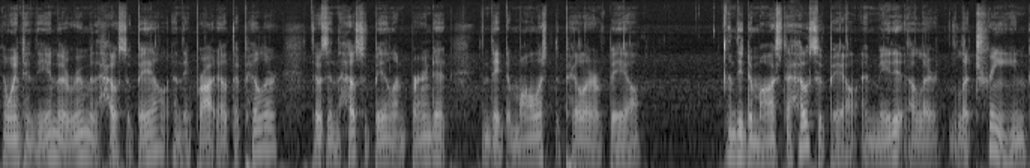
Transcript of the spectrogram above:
and went into the end of the room of the house of Baal, and they brought out the pillar that was in the house of Baal, and burned it, and they demolished the pillar of Baal. And they demolished the house of Baal and made it a latrine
